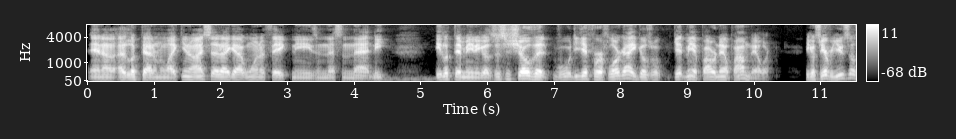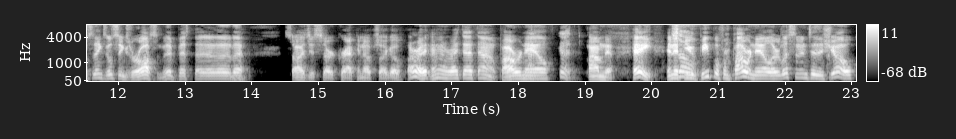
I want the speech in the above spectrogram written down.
And I, I looked at him and like, you know, I said I got one of fake knees and this and that. And he he looked at me and he goes, "This is a show that what do you get for a floor guy?" He goes, "Well, get me a power nail palm nailer." He goes, "You ever use those things? Those things are awesome. They're best." Da, da, da, da. So I just started cracking up. So I go, all right, I'm gonna write that down. Power ah, nail, Good. palm nail. Hey, and if you people from Power Nail are listening to the show,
